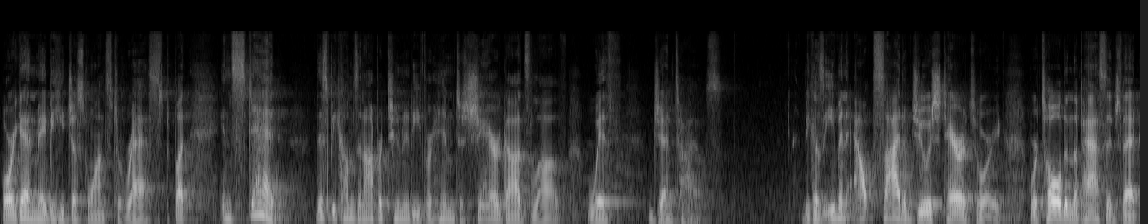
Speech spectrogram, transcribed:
Or again, maybe he just wants to rest. But instead, this becomes an opportunity for him to share God's love with Gentiles. Because even outside of Jewish territory, we're told in the passage that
